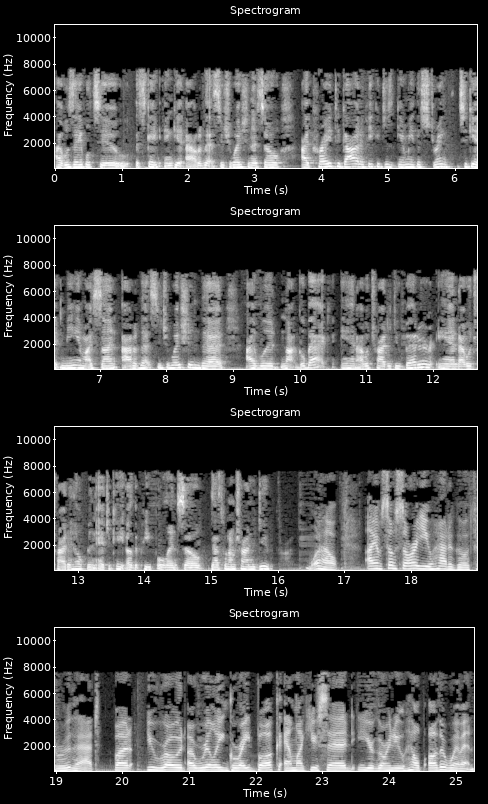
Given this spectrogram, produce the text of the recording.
I was able to escape and get out of that situation. And so I prayed to God if he could just give me the strength to get me and my son out of that situation that I would not go back and I would try to do better and I would try to help and educate other people. And so that's what I'm trying to do. Wow. I am so sorry you had to go through that but you wrote a really great book and like you said, you're going to help other women.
